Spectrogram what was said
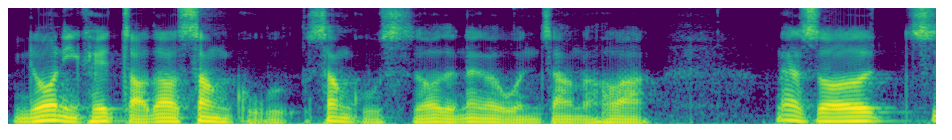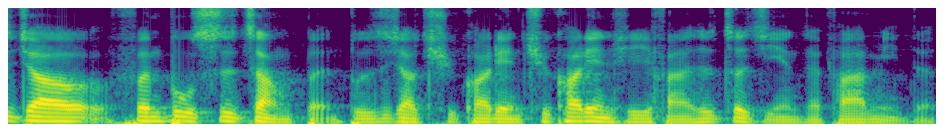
如果你可以找到上古上古时候的那个文章的话，那时候是叫分布式账本，不是叫区块链。区块链其实反而是这几年才发明的。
